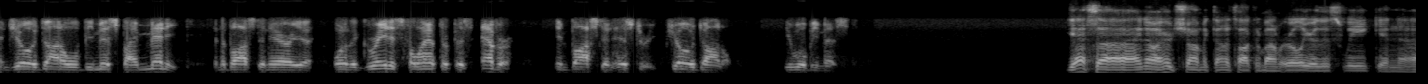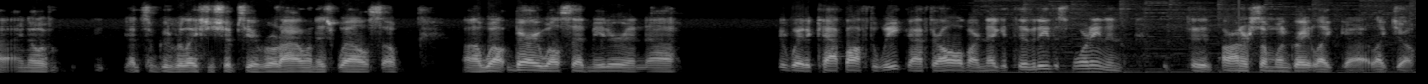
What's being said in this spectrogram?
and Joe O'Donnell will be missed by many in the Boston area. One of the greatest philanthropists ever in Boston history, Joe O'Donnell. He will be missed. Yes, uh, I know. I heard Sean McDonough talking about him earlier this week, and uh, I know he had some good relationships here Rhode Island as well. So, uh, well, very well said, Meter, and uh, good way to cap off the week after all of our negativity this morning, and to honor someone great like uh, like Joe.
